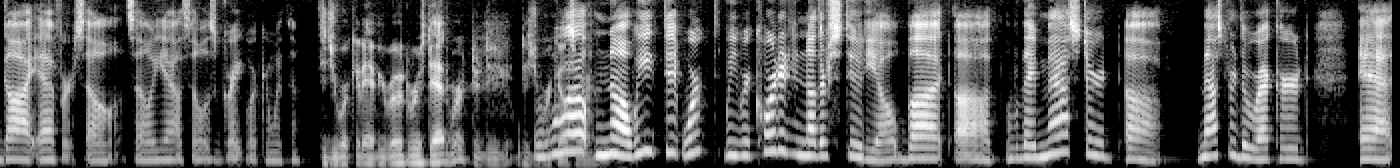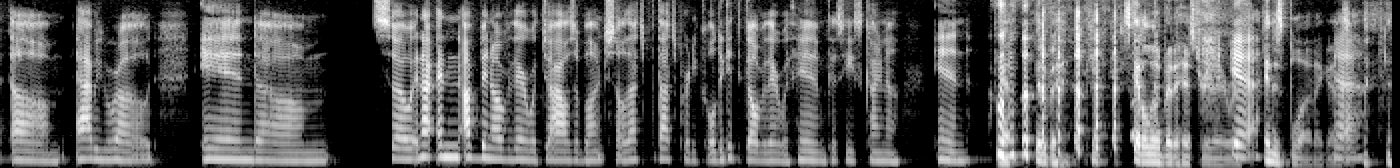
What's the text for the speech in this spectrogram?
guy ever. So so yeah, so it was great working with him. Did you work at Abbey Road where his dad worked, or did you did you work well, elsewhere? no, we did work. We recorded another studio, but uh, they mastered uh, mastered the record at um, Abbey Road, and um, so and I and I've been over there with Giles a bunch, so that's that's pretty cool to get to go over there with him because he's kind of in. yeah, bit of a, he's got a little bit of history there, with, Yeah. in his blood, I guess. Yeah.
